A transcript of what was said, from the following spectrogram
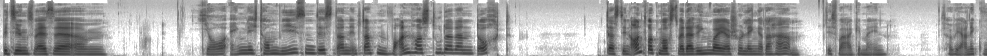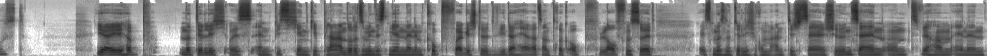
Beziehungsweise, ähm, ja, eigentlich, Tom, wie ist denn das dann entstanden? Wann hast du da dann gedacht, dass du den Antrag machst, weil der Ring war ja schon länger daheim. Das war gemein. Das habe ich auch nicht gewusst. Ja, ich habe natürlich alles ein bisschen geplant oder zumindest mir in meinem Kopf vorgestellt, wie der Heiratsantrag ablaufen soll. Es muss natürlich romantisch sein, schön sein und wir haben einen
